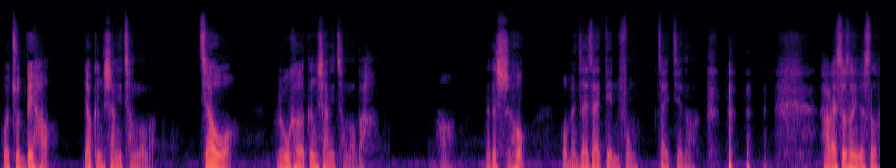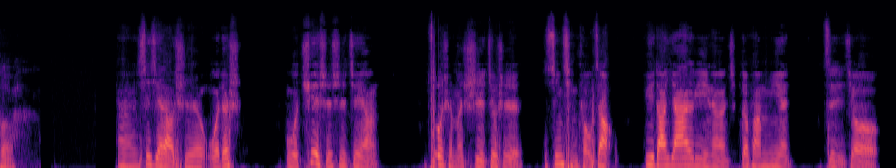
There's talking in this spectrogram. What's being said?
我准备好要更上一层楼了，教我如何更上一层楼吧。哦，那个时候我们再在巅峰再见啊！好，来说说你的收获吧。嗯，谢谢老师。我的，我确实是这样，做什么事就是心情浮躁。遇到压力呢，各方面自己就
